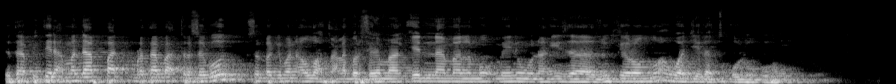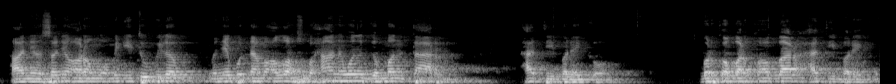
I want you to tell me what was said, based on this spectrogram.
tetapi tidak mendapat martabat tersebut sebagaimana Allah Taala berfirman innamal mu'minuna iza dzukirallahu wajilat qulubuhum. Hanya saja orang mukmin itu bila menyebut nama Allah Subhanahu wa taala gemetar hati mereka berkobar-kobar hati mereka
